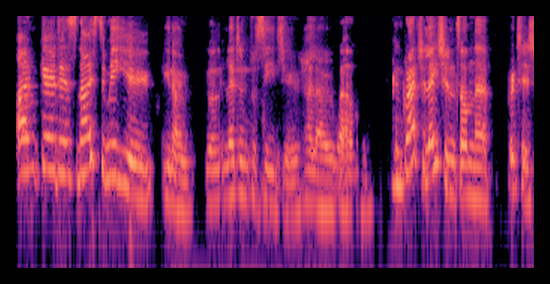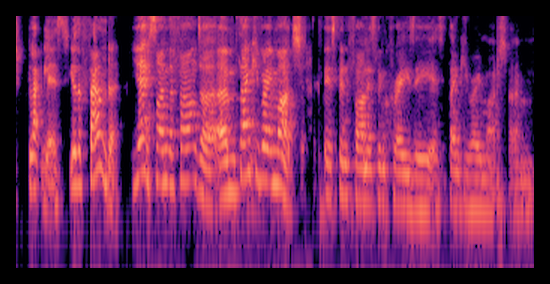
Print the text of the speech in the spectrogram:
I'm good. It's nice to meet you. You know, your legend precedes you. Hello. Well, congratulations on the British Blacklist. You're the founder. Yes, I'm the founder. Um, thank you very much. It's been fun. It's been crazy. It's thank you very much. Um,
